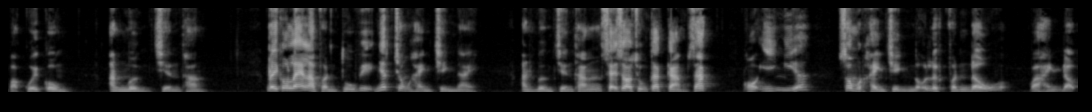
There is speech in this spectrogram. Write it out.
Và cuối cùng, ăn mừng chiến thắng. Đây có lẽ là phần thú vị nhất trong hành trình này. Ăn mừng chiến thắng sẽ cho chúng ta cảm giác có ý nghĩa sau một hành trình nỗ lực phấn đấu và hành động.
